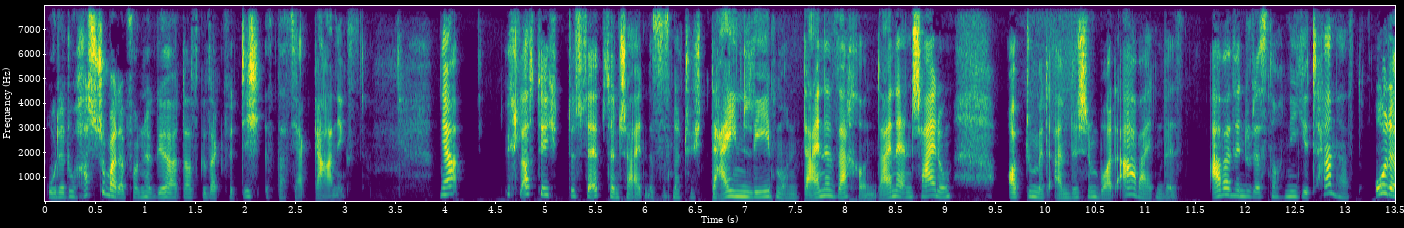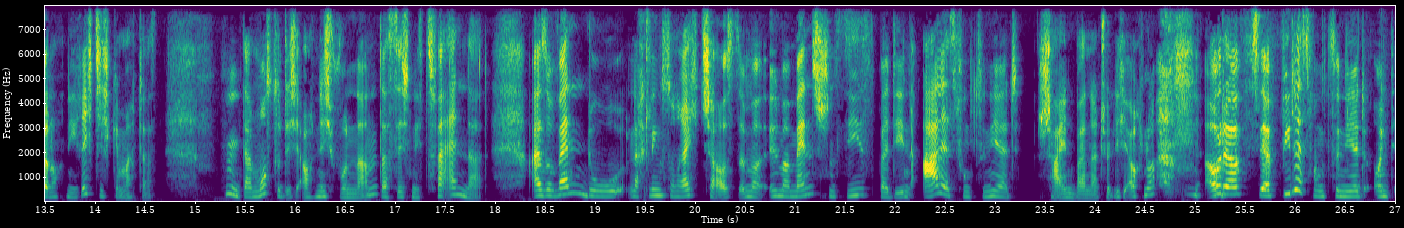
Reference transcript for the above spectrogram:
Oder du hast schon mal davon gehört, hast gesagt, für dich ist das ja gar nichts. Ja, ich lasse dich das selbst entscheiden. Das ist natürlich dein Leben und deine Sache und deine Entscheidung, ob du mit einem Vision Board arbeiten willst. Aber wenn du das noch nie getan hast oder noch nie richtig gemacht hast, hm, dann musst du dich auch nicht wundern, dass sich nichts verändert. Also wenn du nach links und rechts schaust, immer, immer Menschen siehst, bei denen alles funktioniert, scheinbar natürlich auch nur, oder sehr vieles funktioniert und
